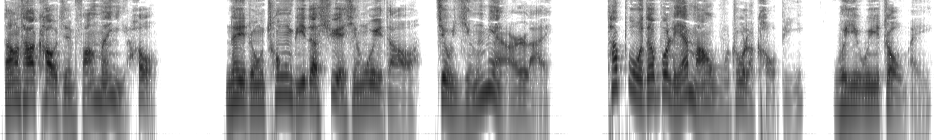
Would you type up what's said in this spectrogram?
当他靠近房门以后，那种冲鼻的血腥味道就迎面而来，他不得不连忙捂住了口鼻，微微皱眉。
